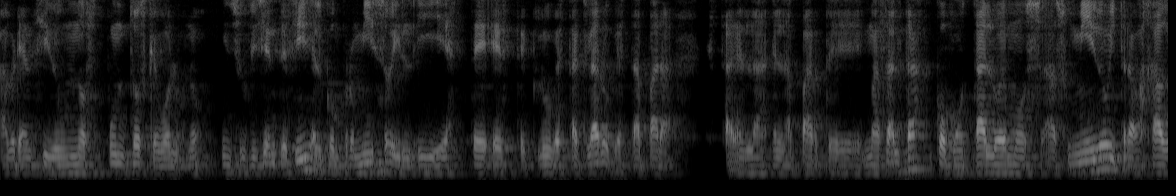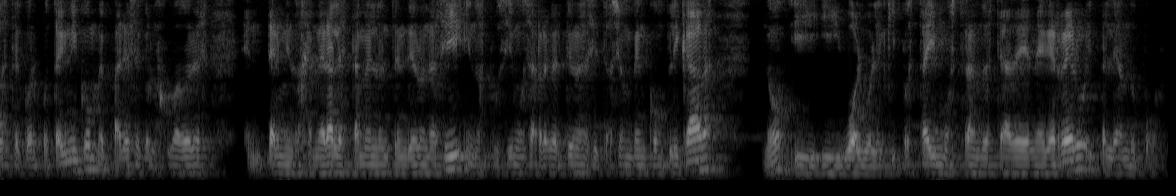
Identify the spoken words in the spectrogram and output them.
habrían sido unos puntos que, bueno, ¿no? Insuficientes sí, el compromiso y, y, este, este club está claro que está para estar en la, en la parte más alta, como tal lo hemos asumido y trabajado este cuerpo técnico, me parece que los jugadores en términos generales también lo entendieron así y nos pusimos a revertir una situación bien complicada, ¿no? Y, y vuelvo, el equipo está ahí mostrando este ADN guerrero y peleando por,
